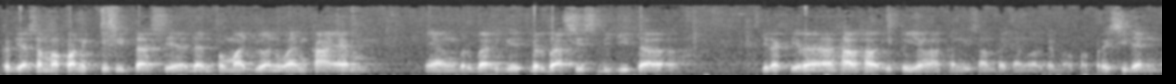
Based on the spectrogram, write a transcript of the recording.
kerjasama konektivitas ya dan pemajuan UMKM yang berbasis digital. Kira-kira hal-hal itu yang akan disampaikan oleh Bapak Presiden.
